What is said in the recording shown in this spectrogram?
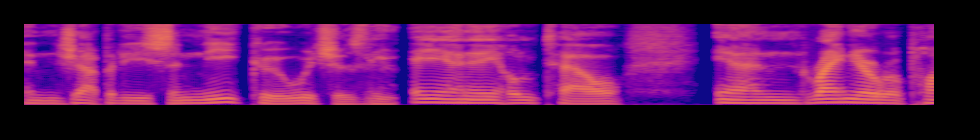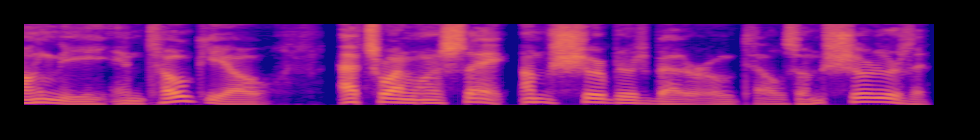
in Japanese Niku, which is the ANA Hotel in right near Roppongi in Tokyo. That's where I want to stay. I'm sure there's better hotels. I'm sure there's a,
